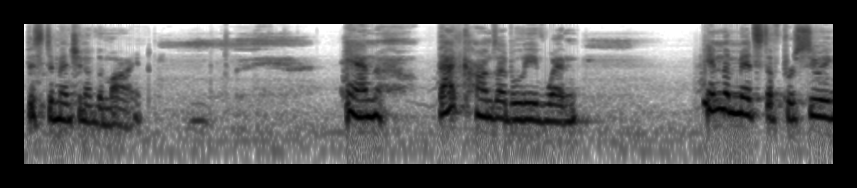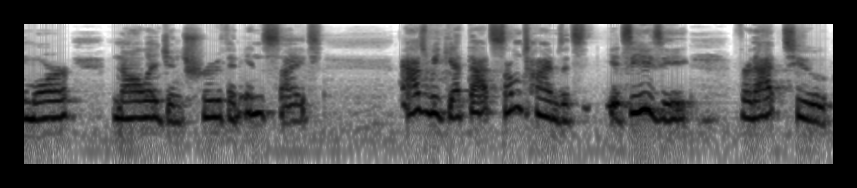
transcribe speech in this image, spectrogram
this dimension of the mind. And that comes, I believe, when in the midst of pursuing more knowledge and truth and insights, as we get that, sometimes it's it's easy for that to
